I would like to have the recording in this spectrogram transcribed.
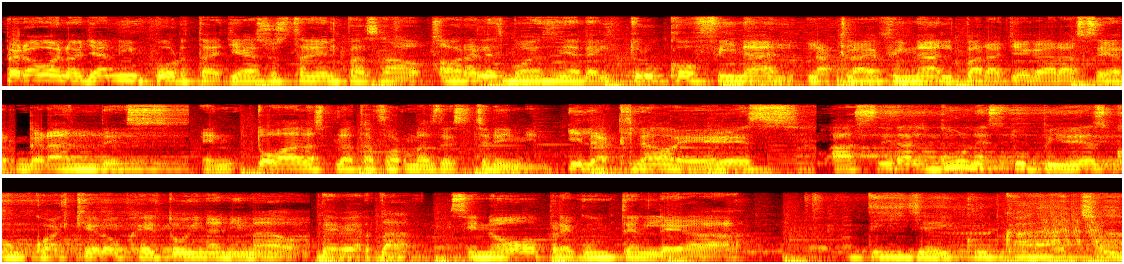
Pero bueno, ya no importa, ya eso está en el pasado. Ahora les voy a enseñar el truco final, la clave final para llegar a ser grandes en todas las plataformas de streaming. Y la clave es hacer alguna estupidez con cualquier objeto inanimado, de verdad. Si no, pregúntenle a DJ Cucaracha.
